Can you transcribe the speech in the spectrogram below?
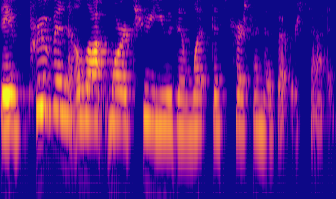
they've proven a lot more to you than what this person has ever said.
